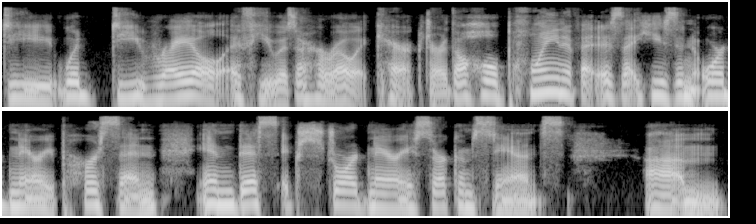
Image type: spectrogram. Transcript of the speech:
de- would derail if he was a heroic character. The whole point of it is that he's an ordinary person in this extraordinary circumstance, um,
